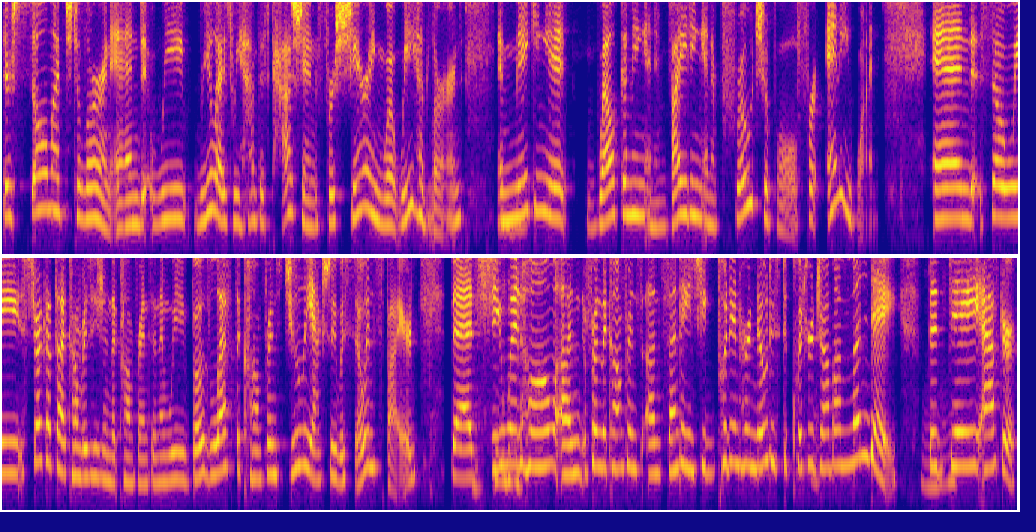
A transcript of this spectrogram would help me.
there's so much to learn. And we realized we had this passion for sharing what we had learned and mm-hmm. making it welcoming and inviting and approachable for anyone. And so we struck up that conversation at the conference, and then we both left the conference. Julie actually was so inspired that she went home on from the conference on Sunday and she put in her notice to quit her job on Monday, mm-hmm. the day after.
